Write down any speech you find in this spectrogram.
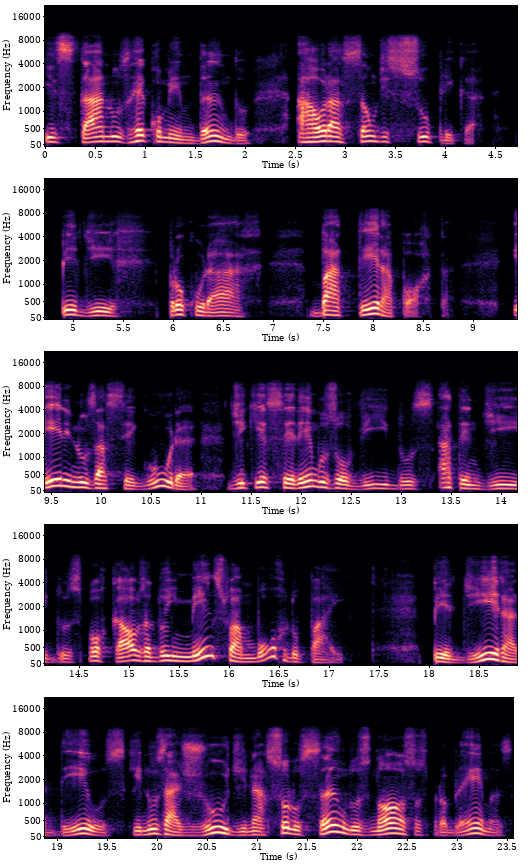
está nos recomendando a oração de súplica, pedir, procurar, bater a porta ele nos assegura de que seremos ouvidos, atendidos por causa do imenso amor do Pai. Pedir a Deus que nos ajude na solução dos nossos problemas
